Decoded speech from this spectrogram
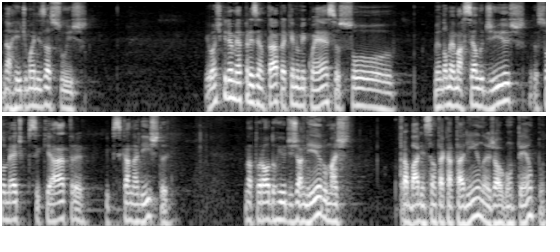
na rede Humaniza SUS. Eu antes queria me apresentar, para quem não me conhece, eu sou. Meu nome é Marcelo Dias, eu sou médico psiquiatra e psicanalista, natural do Rio de Janeiro, mas trabalho em Santa Catarina já há algum tempo.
